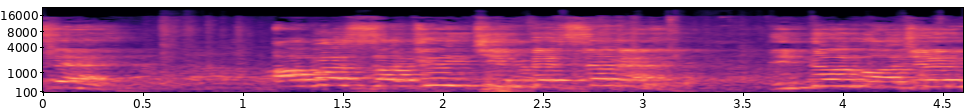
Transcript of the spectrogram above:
besle. Ama sakın kim besleme. Dinliyor mu Acem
